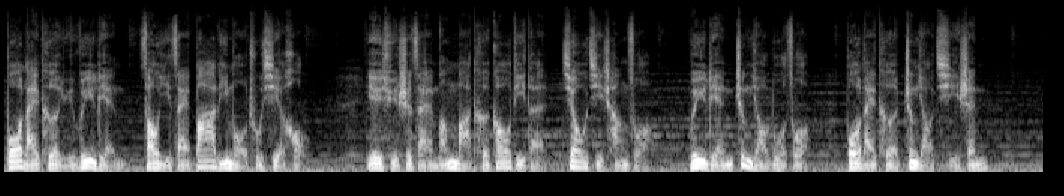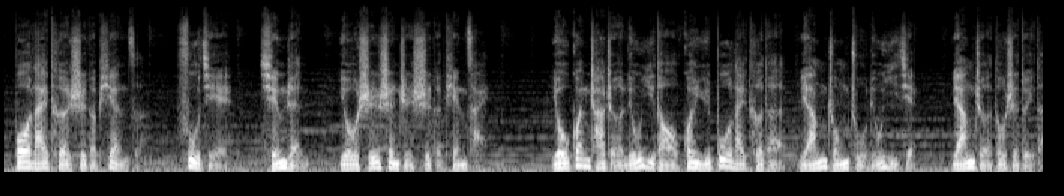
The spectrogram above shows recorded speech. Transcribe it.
波莱特与威廉早已在巴黎某处邂逅，也许是在蒙马特高地的交际场所。威廉正要落座，波莱特正要起身。波莱特是个骗子，富姐。情人有时甚至是个天才。有观察者留意到关于波莱特的两种主流意见，两者都是对的。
